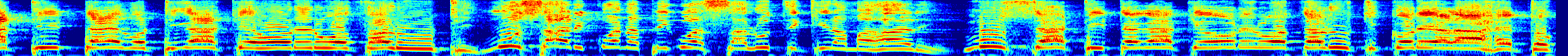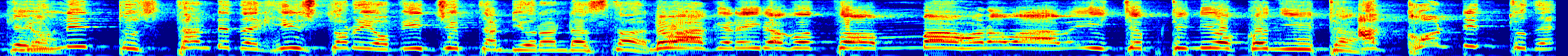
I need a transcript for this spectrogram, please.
Atindae gutiga akĩhũrĩrwo saluti Musa alikuwa anapigwa saluti kila mahali. musa atindaga akĩhũrĩrwo tharuti arahetukira You need to study the history of Egypt and you'll understand. nĩ wagĩrĩire gũthoma ũhoro wa egypt ni ũkũnyita According to the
